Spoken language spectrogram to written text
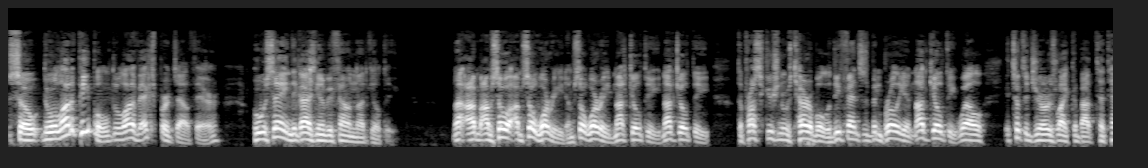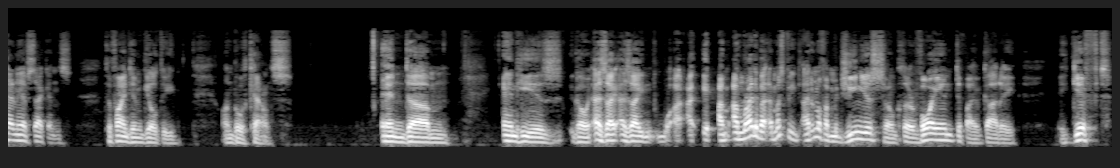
so there were a lot of people, there were a lot of experts out there who were saying the guy's going to be found not guilty. I'm, I'm so I'm so worried. I'm so worried. Not guilty. Not guilty. The prosecution was terrible. The defense has been brilliant. Not guilty. Well, it took the jurors like about 10 and a half seconds to find him guilty on both counts. And um, and he is going as I as I, I I'm, I'm right about. I must be. I don't know if I'm a genius, if I'm clairvoyant, if I've got a a gift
